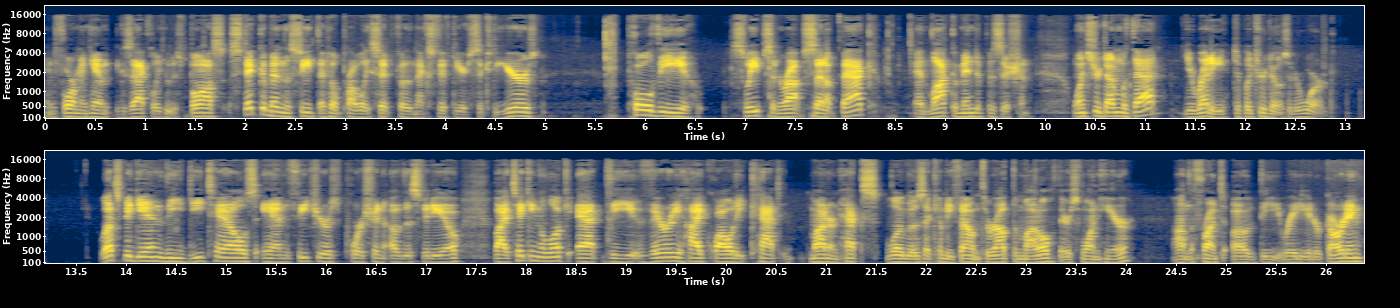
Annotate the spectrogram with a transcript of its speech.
informing him exactly who's boss, stick him in the seat that he'll probably sit for the next 50 or 60 years, pull the sweeps and ROPS setup back, and lock them into position. Once you're done with that, you're ready to put your dozer to work. Let's begin the details and features portion of this video by taking a look at the very high quality CAT Modern Hex logos that can be found throughout the model. There's one here on the front of the radiator guarding.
